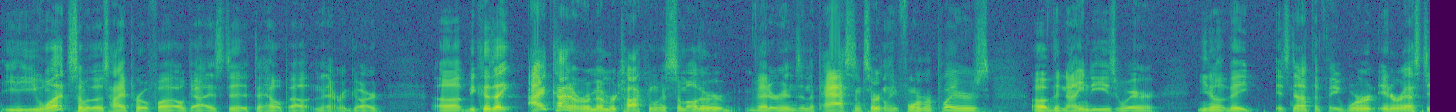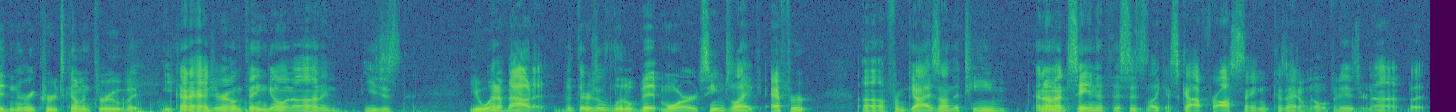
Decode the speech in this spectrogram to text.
you, you want some of those high profile guys to, to help out in that regard. Uh, because I, I kind of remember talking with some other veterans in the past and certainly former players of the 90s where, you know, they it's not that they weren't interested in the recruits coming through, but you kind of had your own thing going on and you just you went about it. But there's a little bit more, it seems like, effort uh, from guys on the team. And I'm not saying that this is like a Scott Frost thing because I don't know if it is or not, but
